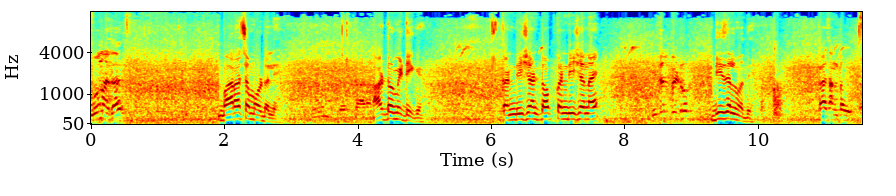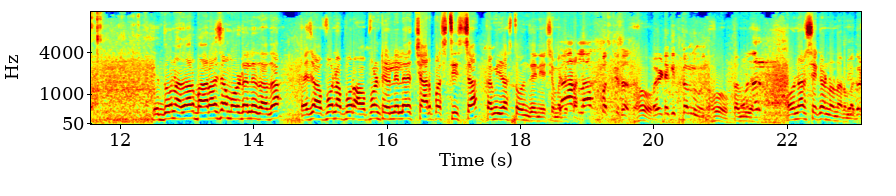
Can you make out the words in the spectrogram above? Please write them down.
दोन हजार? बाराचा मॉडेल आहे. ऑटोमॅटिक आहे. कंडिशन टॉप कंडिशन आहे. डिझेल पेट्रोल डिझेलमध्ये काय सांगता भाऊ हे दोन हजार बाराचा मॉडेल आहे दादा. याच्या आपण आपण आपण ठेवलेलं आहे चार पस्तीसचा कमी जास्त होऊन जाईल याच्यामध्ये चार पण. लाख पस्तीस हजार. हो. बैठकीत कमी होईल. हो कमी? ओनर सेकंड ओनरमध्ये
